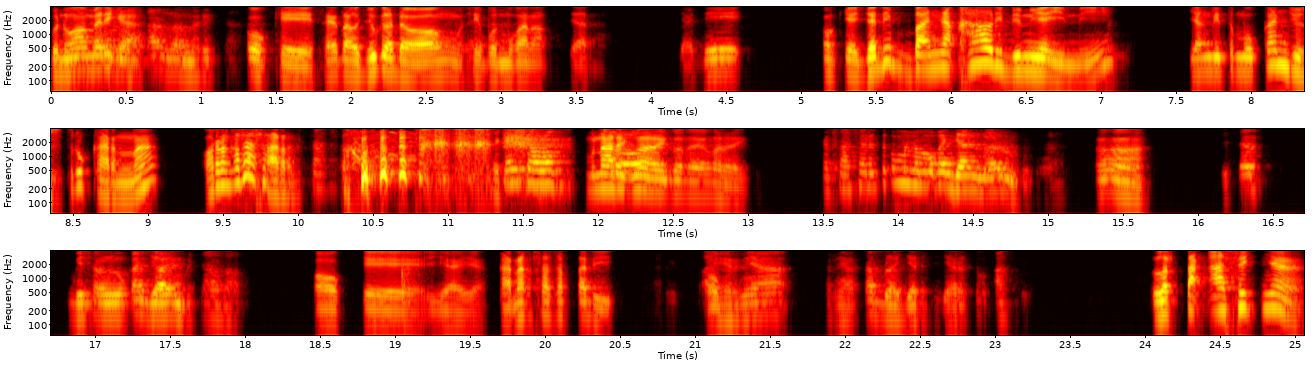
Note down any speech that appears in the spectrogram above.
Benua Amerika. Amerika. Oke, saya tahu juga dong meskipun bukan anak sejarah. Jadi Oke, jadi banyak hal di dunia ini yang ditemukan justru karena orang kesasar. kesasar. ya kan kalau Menarik, Kalau- menarik, menarik, menarik. kesasar itu kan menemukan jalan baru gitu kan. Heeh. Kita bisa menemukan jalan yang bercabang. Oke, iya ya. Karena kesasar tadi. Oh. Akhirnya ternyata belajar sejarah itu asik. Letak asiknya,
